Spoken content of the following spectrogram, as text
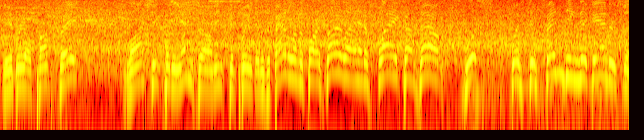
Gabriel pump fake, launching for the end zone, incomplete. There was a battle on the far sideline, and a flag comes out. Brooks was defending Nick Anderson.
